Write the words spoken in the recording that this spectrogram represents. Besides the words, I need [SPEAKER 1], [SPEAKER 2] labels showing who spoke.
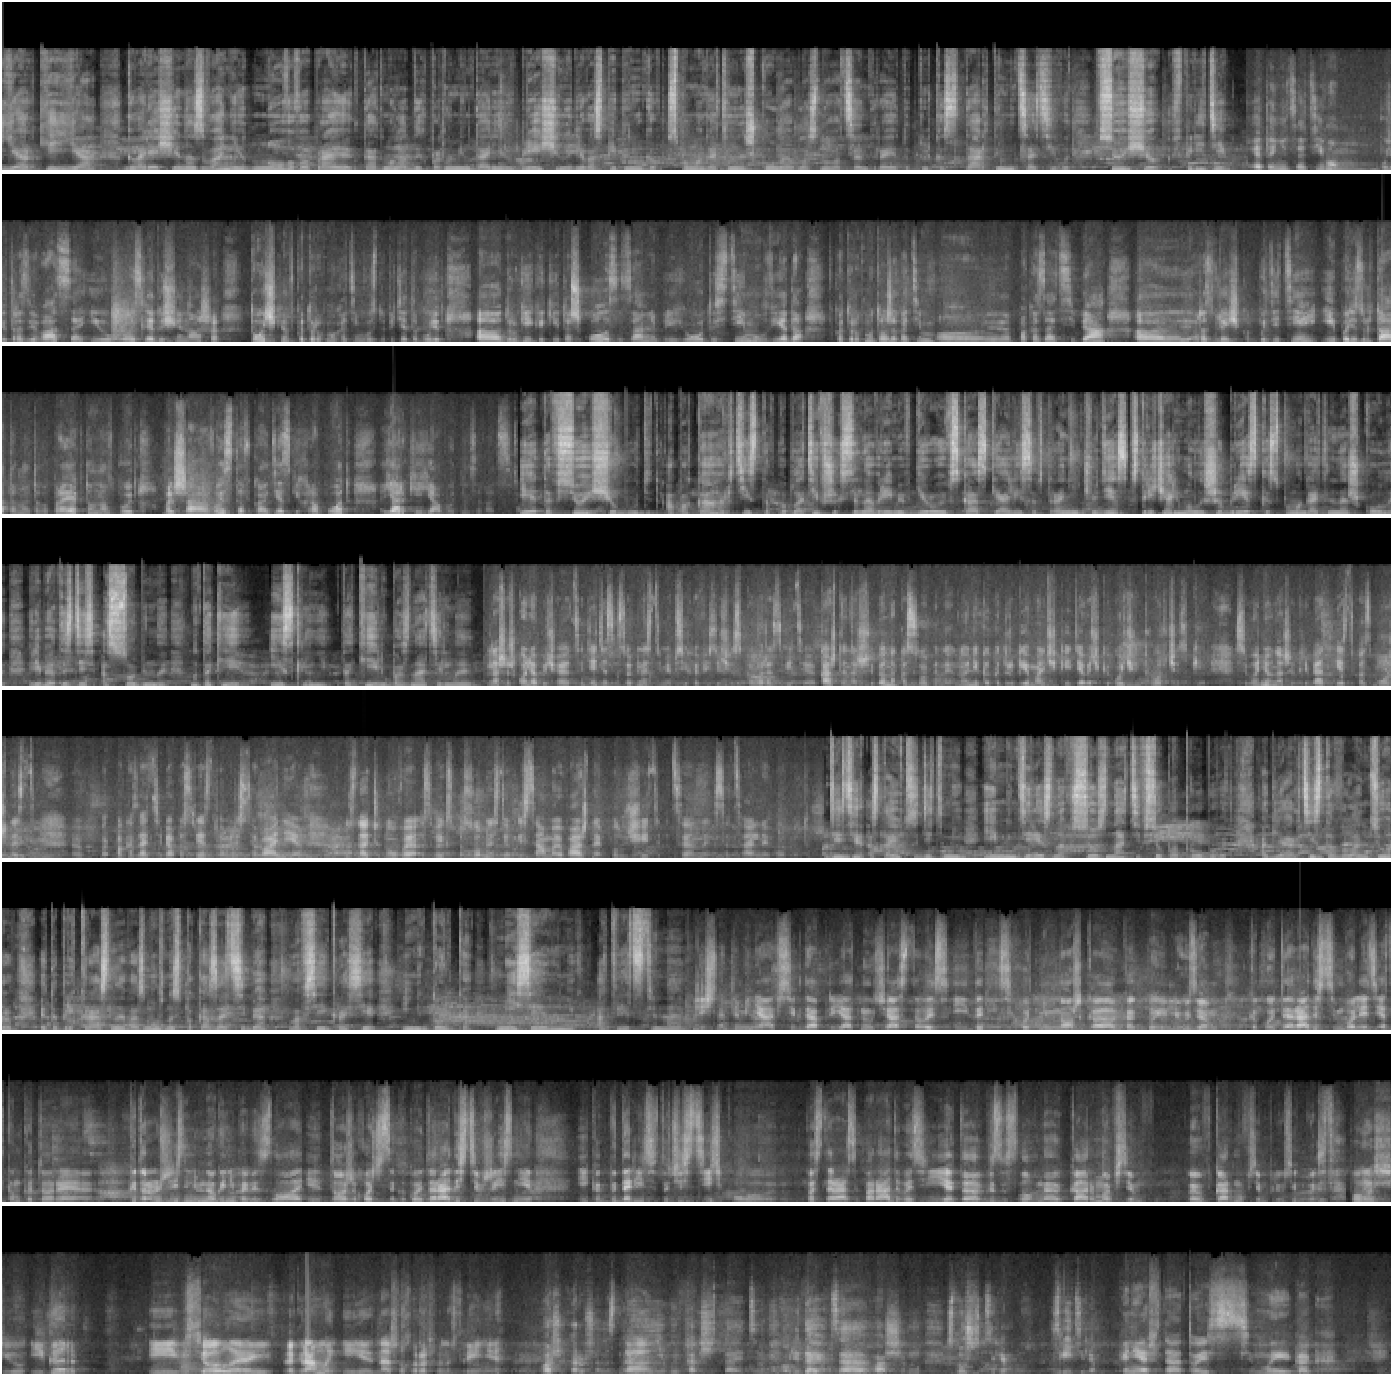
[SPEAKER 1] «Яркий я» – говорящее название нового проекта от молодых парламентариев Брещины для воспитанников вспомогательной школы областного центра. Это только старт инициативы. Все еще впереди.
[SPEAKER 2] Эта инициатива будет развиваться, и следующие наши точки, в которых мы хотим выступить, это будут э, другие какие-то школы, социальный приют, стимул, веда, в которых мы тоже хотим э, показать себя, э, развлечь как бы детей. И по результатам этого проекта у нас будет большая выставка детских работ «Яркий я» будет называться.
[SPEAKER 1] И это все еще будет. А пока артистов, воплотившихся на время в героев сказки «Алиса в стране чудес», встречали малыши Брестской вспомогательной школы. Ребята здесь особенные, но такие искренние, такие любознательные.
[SPEAKER 3] В нашей школе обучаются дети с особенностями психофизического развития. Каждый наш ребенок особенный, но они, как и другие мальчики и девочки, очень творческие. Сегодня у наших ребят есть возможность э, показать себя посредством рисования, узнать новое о своих способностях и, самое важное, получить ценный социальный опыт.
[SPEAKER 1] Дети остаются детьми, и им интересно все знать и все попробовать. А для артистов-волонтеров это прекрасная возможность показать себя во всей красе и не только. Миссия у них ответственная.
[SPEAKER 4] Лично для меня всегда приятно участвовать и дарить хоть немножко как бы людям какую-то радость, тем более деткам, которые, которым в жизни немного не повезло, и тоже хочется какой-то радости в жизни, и как бы дарить эту частичку, постараться порадовать, и это, безусловно, карма всем, э, в карму всем плюсик будет.
[SPEAKER 5] С помощью игр и веселой программы и нашего хорошего настроения.
[SPEAKER 1] Ваше хорошее настроение, да. вы как считаете, передается вашим слушателям, зрителям?
[SPEAKER 6] Конечно, то есть мы как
